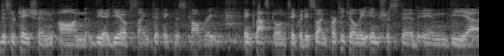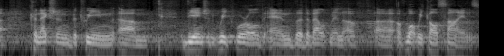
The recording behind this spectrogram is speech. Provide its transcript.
dissertation on the idea of scientific discovery in classical antiquity. So I'm particularly interested in the uh, connection between um, the ancient Greek world and the development of, uh, of what we call science.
